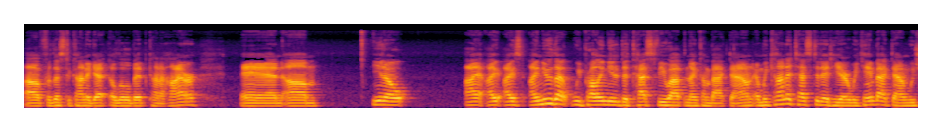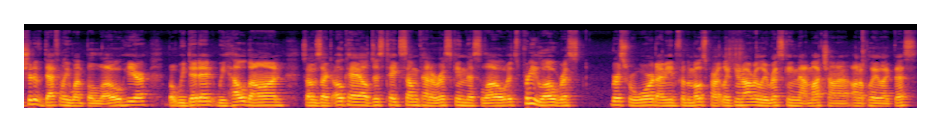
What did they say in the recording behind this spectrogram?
uh, for this to kind of get a little bit kind of higher. And, um, you know, I, I, I knew that we probably needed to test VWAP and then come back down, and we kind of tested it here. We came back down. We should have definitely went below here, but we didn't. We held on, so I was like, okay, I'll just take some kind of risking this low. It's pretty low risk risk reward. I mean, for the most part, like you're not really risking that much on a on a play like this.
